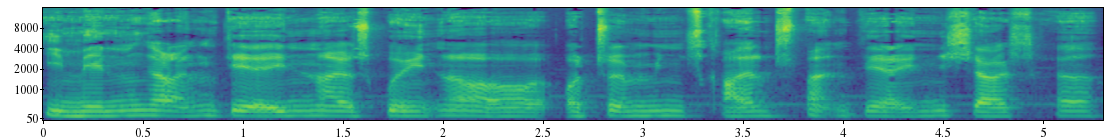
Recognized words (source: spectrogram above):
i mellemgangen derinde, når jeg skulle ind og, og tømme min skraldespand derinde i Sjaksgade.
